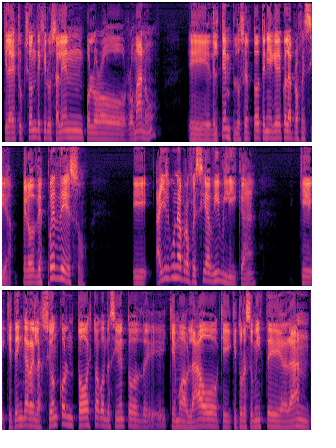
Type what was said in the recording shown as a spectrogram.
que la destrucción de Jerusalén por los romanos del templo, ¿cierto? Tenía que ver con la profecía. Pero después de eso, ¿hay alguna profecía bíblica que, tenga relación con todos estos acontecimientos que hemos hablado, que, tú resumiste, Abraham,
